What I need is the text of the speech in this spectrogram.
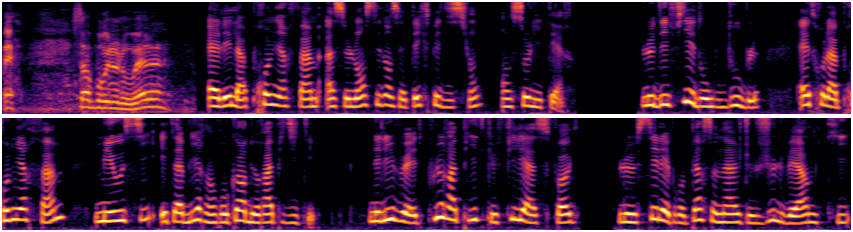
Ça pour une nouvelle Elle est la première femme à se lancer dans cette expédition en solitaire. Le défi est donc double, être la première femme, mais aussi établir un record de rapidité. Nelly veut être plus rapide que Phileas Fogg, le célèbre personnage de Jules Verne qui,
